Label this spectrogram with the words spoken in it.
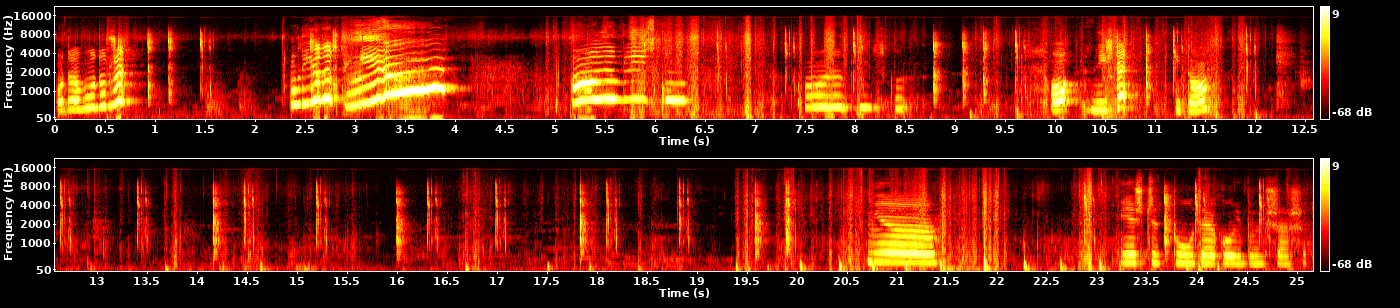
O, to było dobrze? Ale jadę... Nie! Ale blisko! Ale blisko. O, zniszczę. I to. Nie. Jeszcze pół tego i bym przeszedł.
